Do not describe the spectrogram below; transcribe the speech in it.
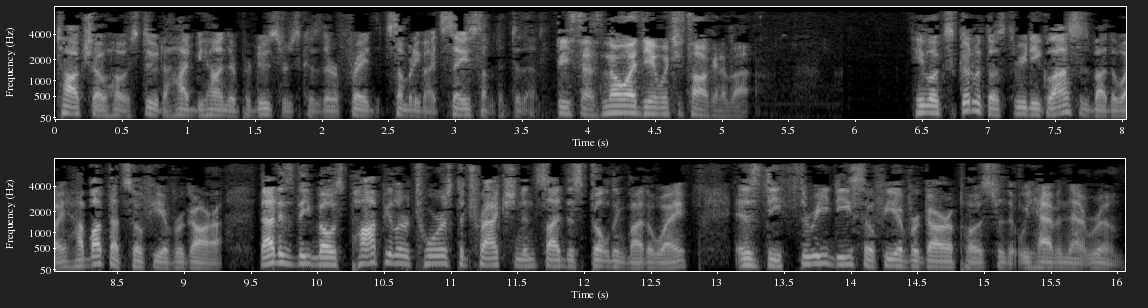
talk show hosts do to hide behind their producers because they're afraid that somebody might say something to them. Beast has no idea what you're talking about. He looks good with those 3D glasses, by the way. How about that, Sofia Vergara? That is the most popular tourist attraction inside this building, by the way, is the 3D Sofia Vergara poster that we have in that room.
